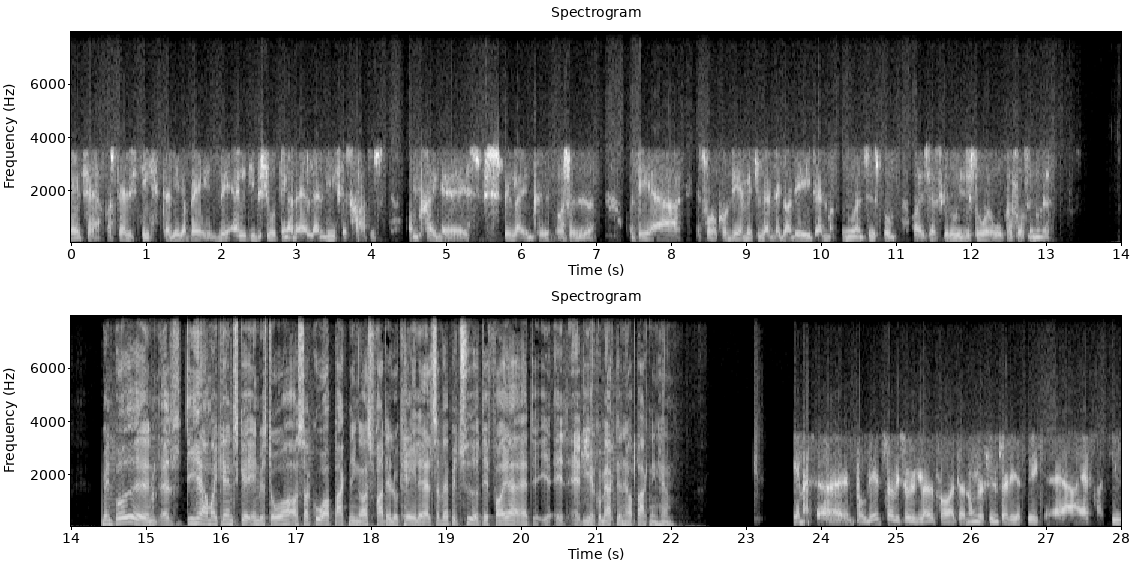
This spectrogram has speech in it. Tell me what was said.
data og statistik, der ligger bag ved alle de beslutninger, der alt andet lige skal træffes omkring øh, spillerindkøb osv. Og det er, jeg tror kun det er Midtjylland, der gør det i Danmark på nuværende tidspunkt, og ellers skal du i det store Europa for at finde ud af det. Men både øh, altså, de her amerikanske investorer og så god opbakning også fra det lokale, altså hvad betyder det for jer, at, at I har kunnet mærke den her opbakning her? Jamen altså, på lidt så er vi selvfølgelig glade for, at der er nogen, der synes, at ESB er attraktiv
